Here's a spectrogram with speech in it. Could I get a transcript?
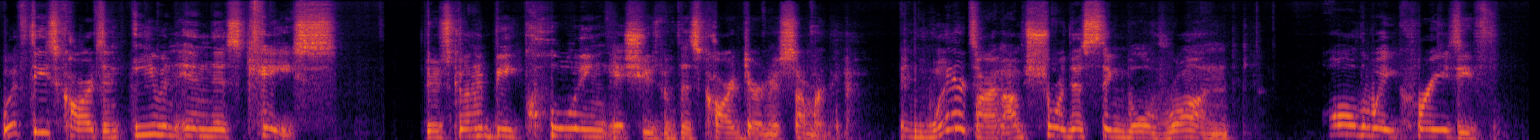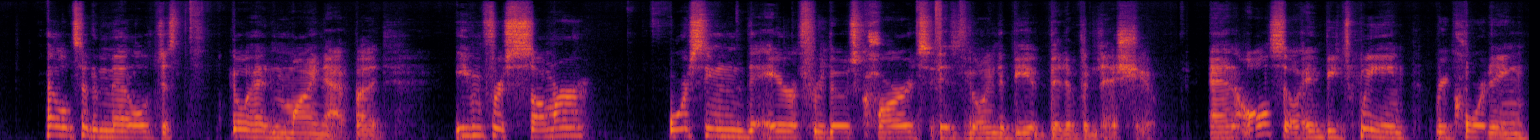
with these cards, and even in this case, there's going to be cooling issues with this card during the summer. In wintertime, I'm sure this thing will run all the way crazy, pedal to the metal, just go ahead and mine that. But even for summer, forcing the air through those cards is going to be a bit of an issue. And also, in between recording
